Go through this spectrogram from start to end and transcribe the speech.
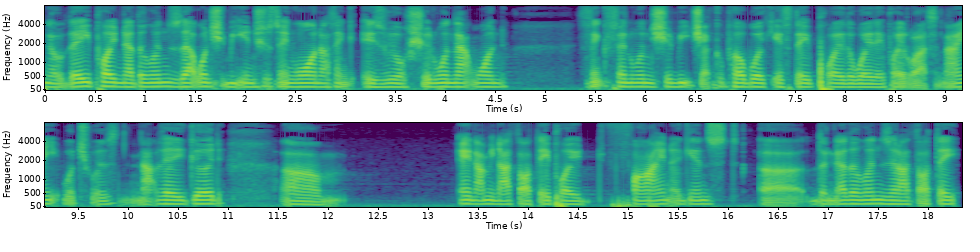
you know, they play Netherlands. That one should be interesting one. I think Israel should win that one. I think Finland should beat Czech Republic if they play the way they played last night, which was not very good. Um, and I mean, I thought they played fine against uh, the Netherlands, and I thought they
